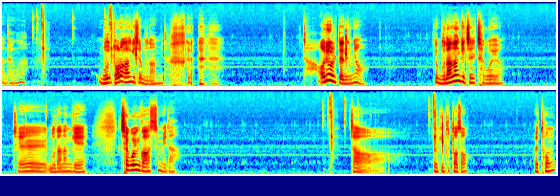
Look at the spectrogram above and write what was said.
안 되는구나. 무, 돌아가는 게 제일 무난합니다. 자, 어려울 때는요. 무난한 게 제일 최고예요. 제일 무난한 게 최고인 것 같습니다. 자, 여기 붙어서 외통.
